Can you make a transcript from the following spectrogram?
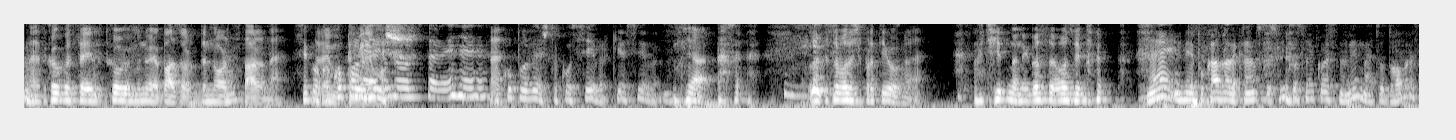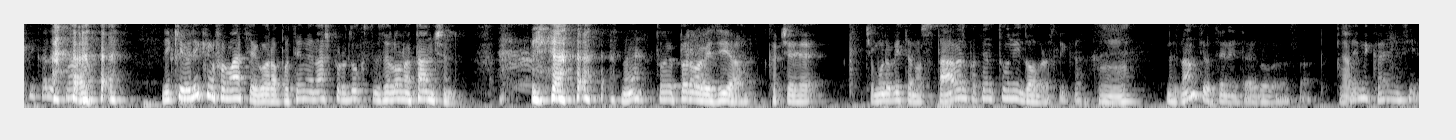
Ne, tako kot se tako imenuje buzzword, the North Star. Ne. Se Ne vem, kako pa veš? Star, je. Kako pa veš, tako sever, kje je sever? Ne? Ja. Lahko se voziš proti jugu. ne. Očitno nekdo se vozi. Ne, in mi je pokazal ekransko sliko, sem rekel, jaz ne vem, je to dobra slika ali slaba. Nekaj velike informacije, gora, potem je naš produkt zelo natančen. Ne, to je prva vizija, ker če, če mora biti enostaven, potem to ni dobra slika. Mhm. Ne znam ti oceniti, ali je dobro ali slab. Ja. Vem, kaj je vizija.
